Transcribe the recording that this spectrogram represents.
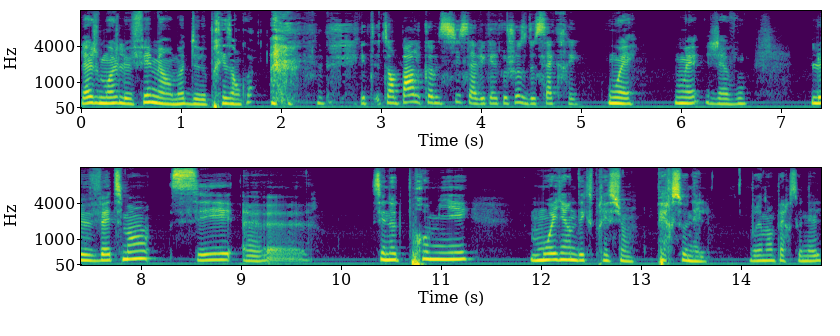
là, je- moi, je le fais, mais en mode présent, quoi. Et t'en parles comme si ça avait quelque chose de sacré. Ouais, ouais, j'avoue. Le vêtement, c'est euh, c'est notre premier moyen d'expression personnel, vraiment personnel,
